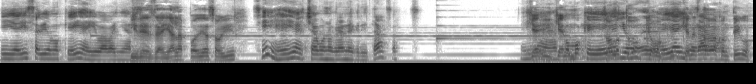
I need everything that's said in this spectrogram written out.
Y ahí sabíamos que ella iba a bañarse. Y desde allá la podías oír. Sí, ella echaba unos grandes gritazos. ¿Qui- Ella- ¿Y quién? Como que ella, ¿Solo tú? ¿O ella quién lloraba. estaba contigo?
